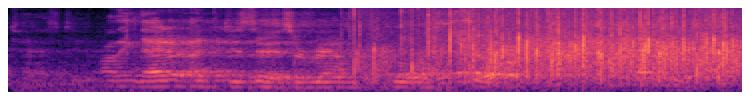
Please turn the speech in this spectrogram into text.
fantastic. I think that deserves a round of applause.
